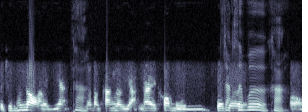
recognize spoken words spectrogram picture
ประชุมข้างนอกอะไรเงี้ยค่ะแล้วบางครั้งเราอยากได้ข้อมูลจากเวอเซิร์ฟร์เวอร์ค่ะ ของ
